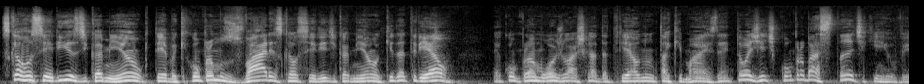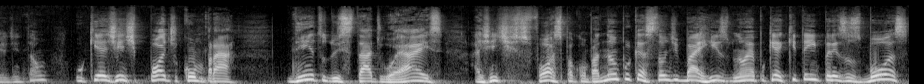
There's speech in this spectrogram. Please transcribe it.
As carrocerias de caminhão que teve aqui, compramos várias carrocerias de caminhão aqui da Triel. Né? Compramos hoje, eu acho que a da Triel não está aqui mais, né? Então a gente compra bastante aqui em Rio Verde. Então, o que a gente pode comprar dentro do estado de Goiás, a gente esforça para comprar. Não por questão de bairrismo, não, é porque aqui tem empresas boas,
